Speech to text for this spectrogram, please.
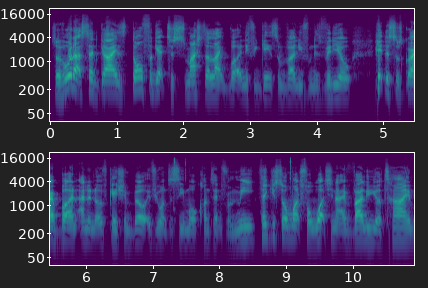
So with all that said, guys, don't forget to smash the like button if you gain some value from this video hit the subscribe button and the notification bell if you want to see more content from me. Thank you so much for watching. I value your time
